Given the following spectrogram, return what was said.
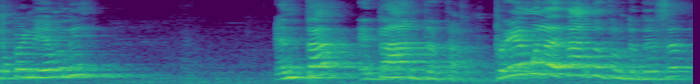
చెప్పండి ఏముంది? ఎంత యథార్థత? ప్రేమలో యథార్థత ఉంటుంది తెలుసా?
